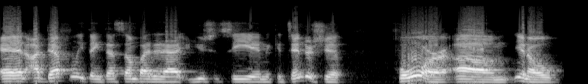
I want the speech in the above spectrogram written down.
And I definitely think that's somebody that you should see in the contendership for, um, you know,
